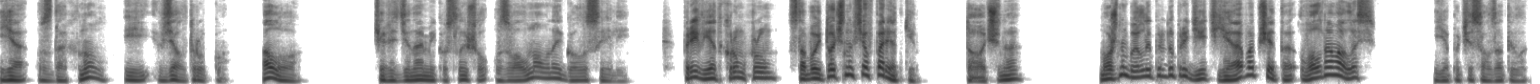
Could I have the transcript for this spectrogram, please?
Я вздохнул и взял трубку. «Алло». Через динамик услышал взволнованный голос Элии. «Привет, Хрум-Хрум. С тобой точно все в порядке?» «Точно. Можно было и предупредить. Я, вообще-то, волновалась. Я почесал затылок.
